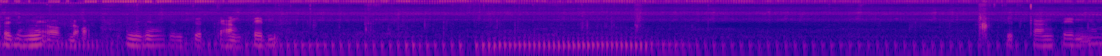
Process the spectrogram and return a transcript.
ก็ยังไม่ออกดอก นนี้เป็นจุดกลางเต็นท์จุดกลางเต็นท์ครับ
